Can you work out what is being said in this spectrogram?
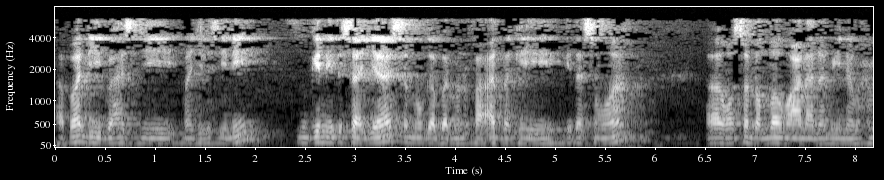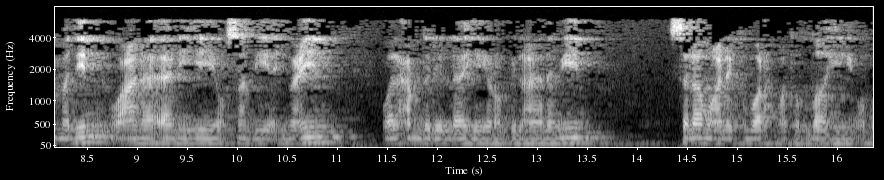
apa dibahas di majelis ini. Mungkin itu saja semoga bermanfaat bagi kita semua. وصلى الله على نبينا محمد وعلى آله وصحبه أجمعين والحمد لله رب العالمين. السلام عليكم ورحمة الله وبركاته.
